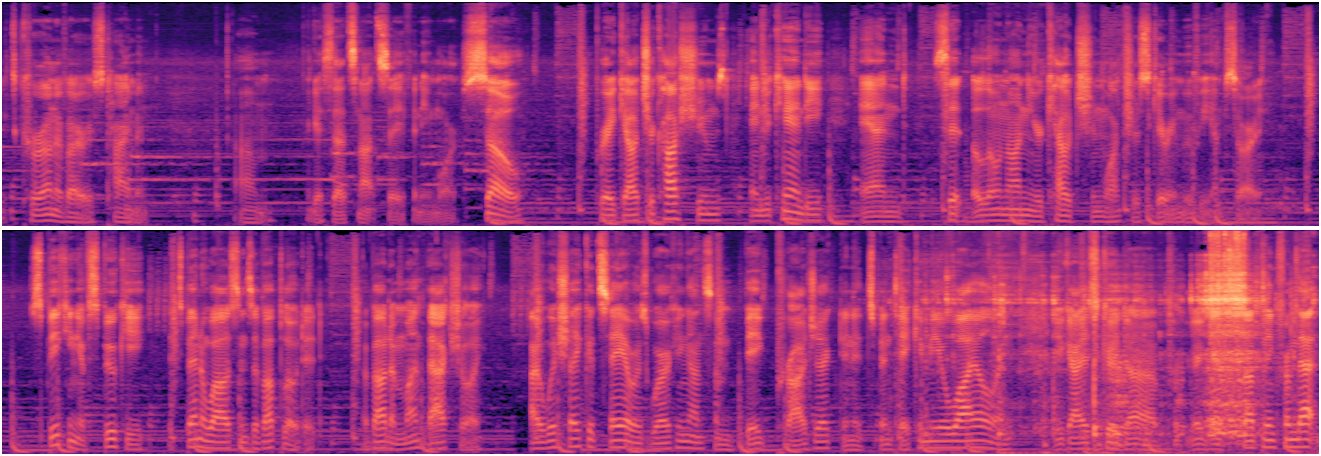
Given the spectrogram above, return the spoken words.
it's coronavirus time, and um, I guess that's not safe anymore. So, break out your costumes and your candy, and sit alone on your couch and watch your scary movie. I'm sorry. Speaking of spooky, it's been a while since I've uploaded. About a month actually. I wish I could say I was working on some big project and it's been taking me a while and you guys could uh, get something from that.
